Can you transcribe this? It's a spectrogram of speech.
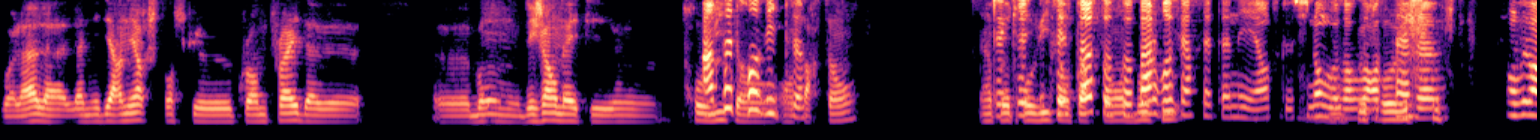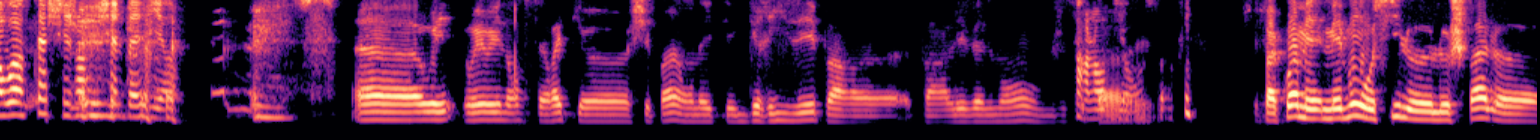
Voilà, la- l'année dernière, je pense que Crown Pride, avait- bon, déjà on a été on- trop Un peu trop en, vite. en partant, un Et peu trop Chré- vite en Christophe, partant, faut pas le refaire cette année, hein, parce que sinon on vous envoie en stage. euh, On vous envoie en stage chez Jean-Michel Bazir Euh, oui, oui, oui, non, c'est vrai que, je sais pas, on a été grisé par, euh, par l'événement, ou je sais par pas, l'ambiance. je sais pas quoi, mais, mais bon, aussi le, le cheval, euh,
